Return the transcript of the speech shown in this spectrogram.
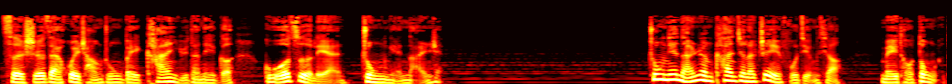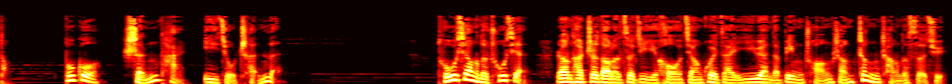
此时在会场中被看舆的那个国字脸中年男人。中年男人看见了这幅景象，眉头动了动，不过神态依旧沉稳。图像的出现。让他知道了自己以后将会在医院的病床上正常的死去，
